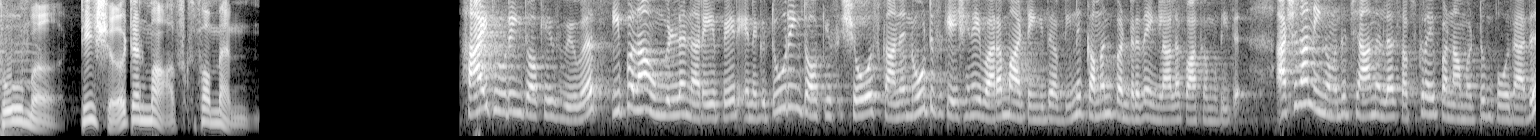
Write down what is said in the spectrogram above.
Boomer T-shirt and masks for men. Hi touring talkies viewers இப்போலாம் உங்களில் நிறைய பேர் எனக்கு டூரிங் டாக்கீஸ் ஷோஸ்க்கான நோட்டிஃபிகேஷனே வர மாட்டேங்குது அப்படின்னு கமெண்ட் பண்ணுறதை எங்களால் பார்க்க முடியுது. ஆக்சுவலாக நீங்கள் வந்து சேனலை சப்ஸ்கிரைப் பண்ணால் மட்டும் போதாது.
